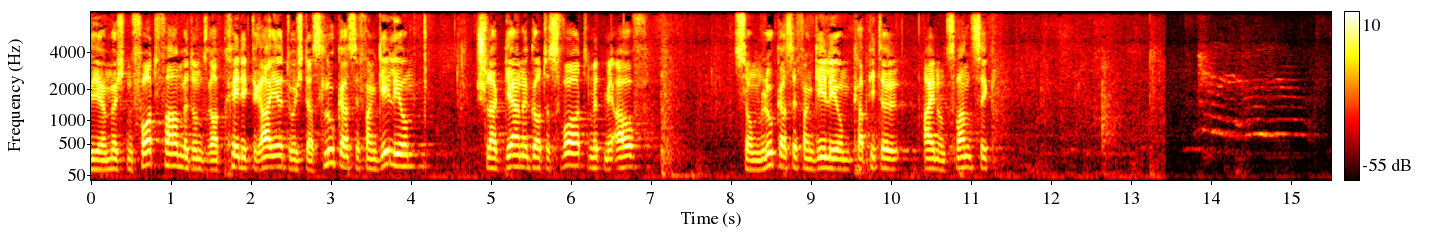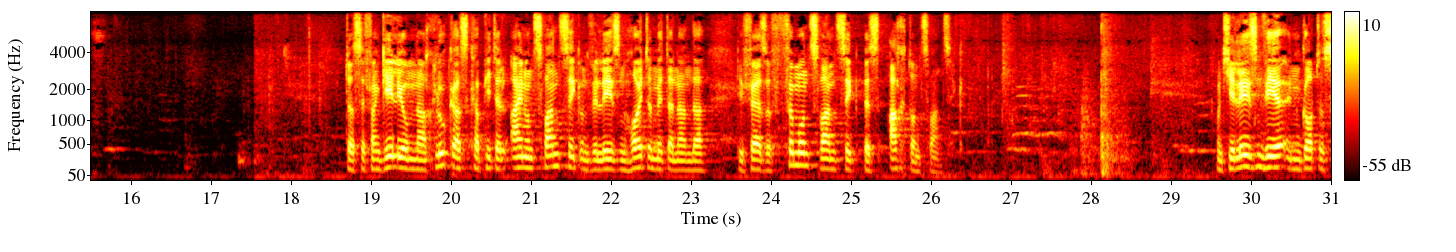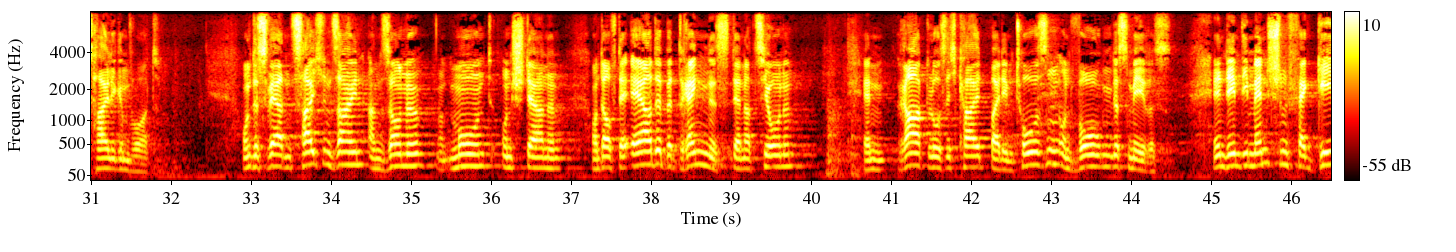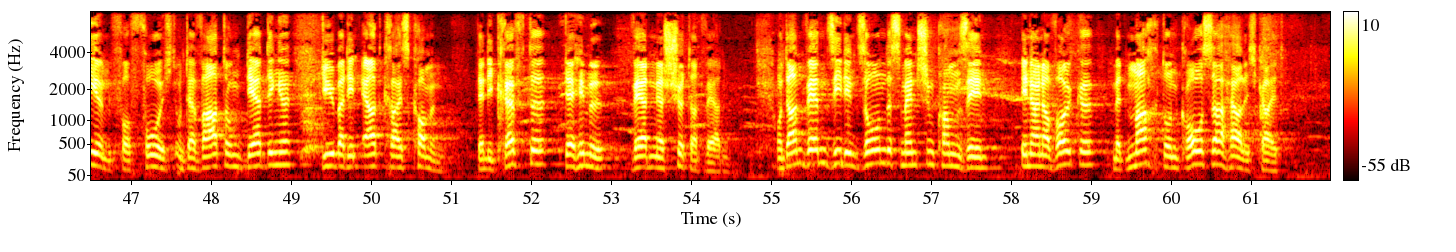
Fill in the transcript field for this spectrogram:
Wir möchten fortfahren mit unserer Predigtreihe durch das Lukas-Evangelium. Schlag gerne Gottes Wort mit mir auf zum Lukas-Evangelium, Kapitel 21. Das Evangelium nach Lukas, Kapitel 21, und wir lesen heute miteinander die Verse 25 bis 28. Und hier lesen wir in Gottes heiligem Wort. Und es werden Zeichen sein an Sonne und Mond und Sternen und auf der Erde Bedrängnis der Nationen, in Ratlosigkeit bei dem Tosen und Wogen des Meeres, in dem die Menschen vergehen vor Furcht und Erwartung der Dinge, die über den Erdkreis kommen. Denn die Kräfte der Himmel werden erschüttert werden. Und dann werden sie den Sohn des Menschen kommen sehen, in einer Wolke mit Macht und großer Herrlichkeit.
